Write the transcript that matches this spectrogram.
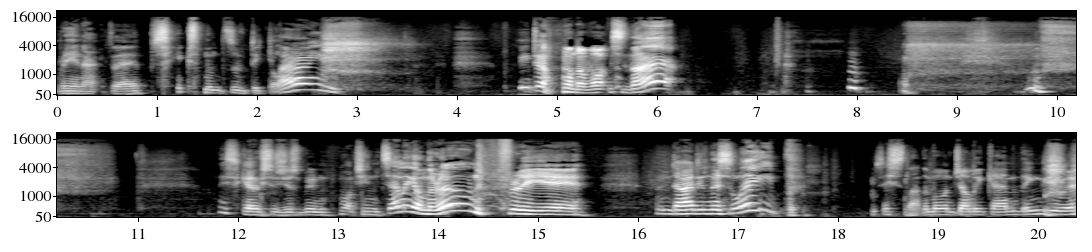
reenact their six months of decline. We don't want to watch that. This ghost has just been watching telly on their own for a year and died in their sleep. Is this like the more jolly kind of things you were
